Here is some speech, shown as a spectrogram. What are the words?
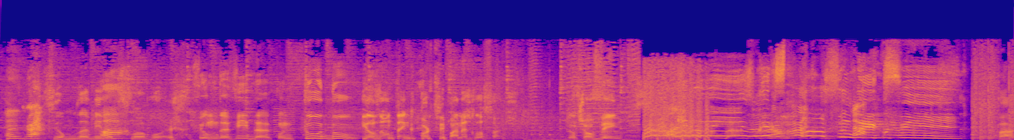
Filme da vida, por favor. O filme da vida, com tudo! Eles não têm que participar nas relações. Eles só veem. Lexi! Pá,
